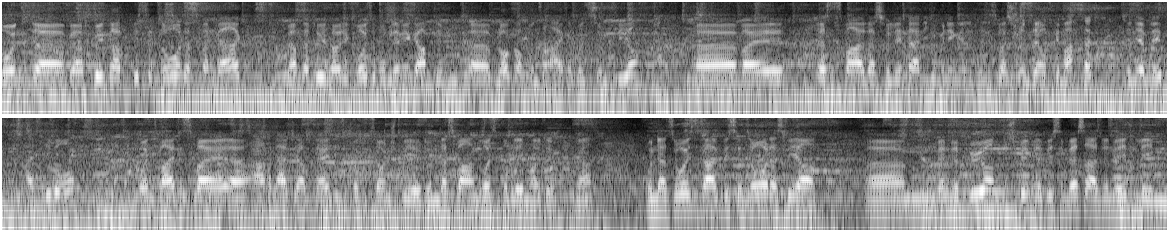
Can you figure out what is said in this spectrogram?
Und äh, wir spielen gerade ein bisschen so, dass man merkt, wir haben natürlich heute große Probleme gehabt im äh, Block auf unserer eigenen Position 4. Äh, weil erstens mal das für Linda nicht unbedingt ist, was sie schon sehr oft gemacht hat in ihrem Leben als Libero. Und zweitens, weil äh, Aachen halt ja schnell diese Position spielt. Und das war ein großes Problem heute. Ja. Und so ist es halt ein bisschen so, dass wir ähm, wenn wir führen, spielen wir ein bisschen besser, als wenn wir hinten liegen.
